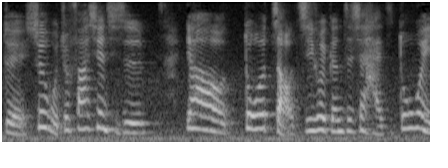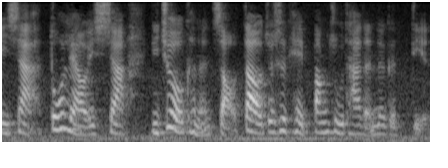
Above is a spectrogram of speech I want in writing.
对，所以我就发现其实。要多找机会跟这些孩子多问一下，多聊一下，你就有可能找到就是可以帮助他的那个点，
